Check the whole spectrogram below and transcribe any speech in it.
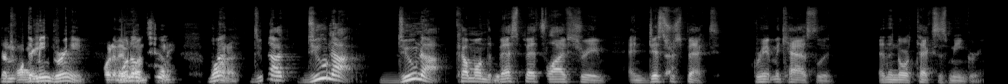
the, the mean green, What are they? 102. 120? One, oh oh do not, do not, do not come on the Best Bets live stream and disrespect Grant McCasland and the North Texas Mean Green.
